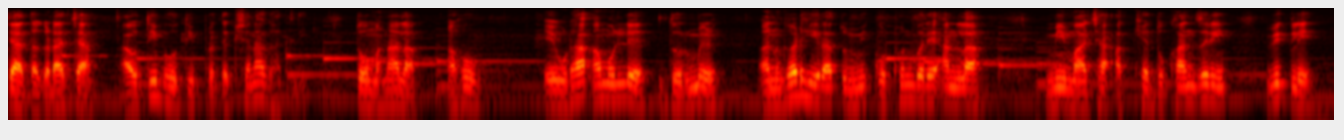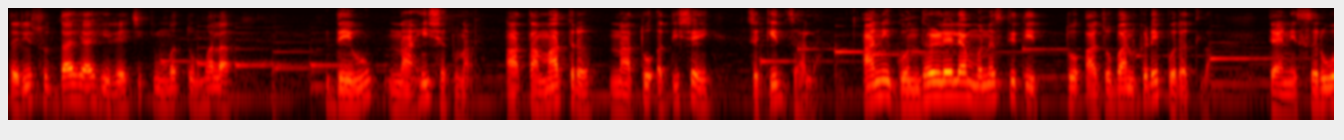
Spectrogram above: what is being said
त्या दगडाच्या अवतीभोवती प्रदक्षिणा घातली. तो म्हणाला अहो एवढा अमूल्य दुर्मिळ अनघड हिरा तुम्ही कोठून बरे आणला? मी माझ्या अख्खे दुकान जरी विकले तरीसुद्धा ह्या हिऱ्याची किंमत तुम्हाला देऊ नाही शकणार. आता मात्र नातू अतिशय चकित झाला आणि गोंधळलेल्या मनस्थितीत तो आजोबांकडे परतला. त्याने सर्व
